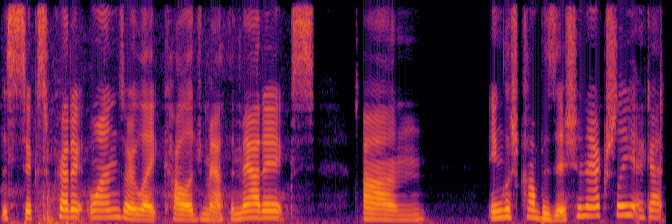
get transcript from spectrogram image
the six credit ones are like college mathematics, um, English composition, actually. I got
